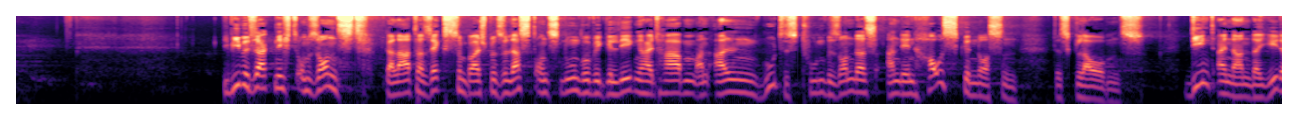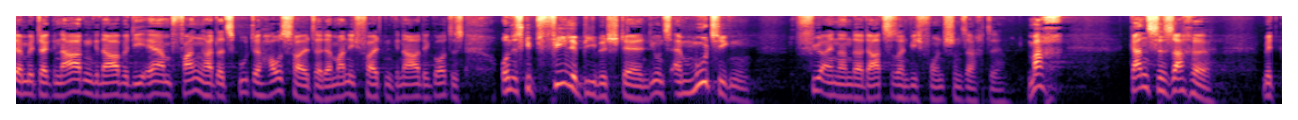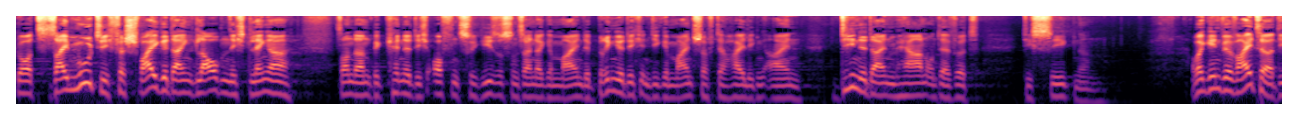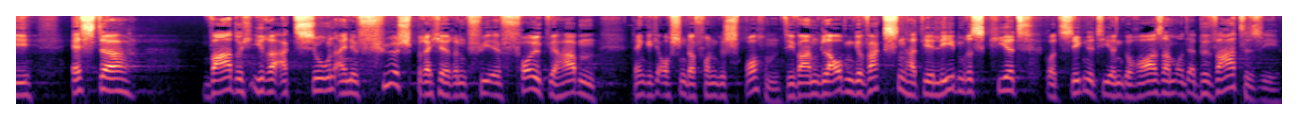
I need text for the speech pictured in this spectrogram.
Die Bibel sagt nicht umsonst, Galater 6 zum Beispiel, so lasst uns nun, wo wir Gelegenheit haben, an allen Gutes tun, besonders an den Hausgenossen des Glaubens. Dient einander, jeder mit der Gnadengabe, die er empfangen hat, als gute Haushalter der mannigfalten Gnade Gottes. Und es gibt viele Bibelstellen, die uns ermutigen, füreinander da zu sein, wie ich vorhin schon sagte. Mach ganze Sache mit Gott. Sei mutig, verschweige deinen Glauben nicht länger sondern bekenne dich offen zu Jesus und seiner Gemeinde, bringe dich in die Gemeinschaft der Heiligen ein, diene deinem Herrn und er wird dich segnen. Aber gehen wir weiter. Die Esther war durch ihre Aktion eine Fürsprecherin für ihr Volk. Wir haben, denke ich, auch schon davon gesprochen. Sie war im Glauben gewachsen, hat ihr Leben riskiert, Gott segnete ihren Gehorsam und er bewahrte sie.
